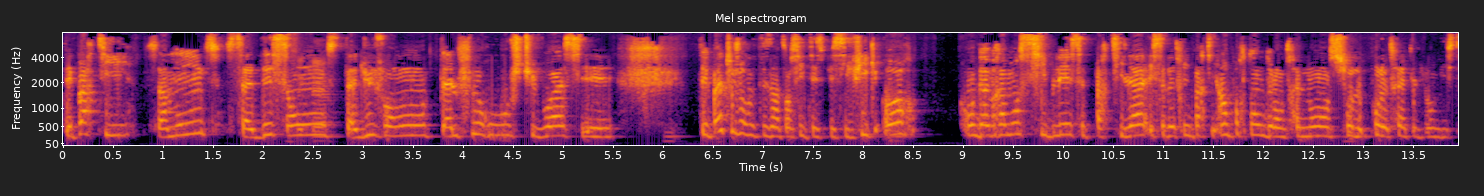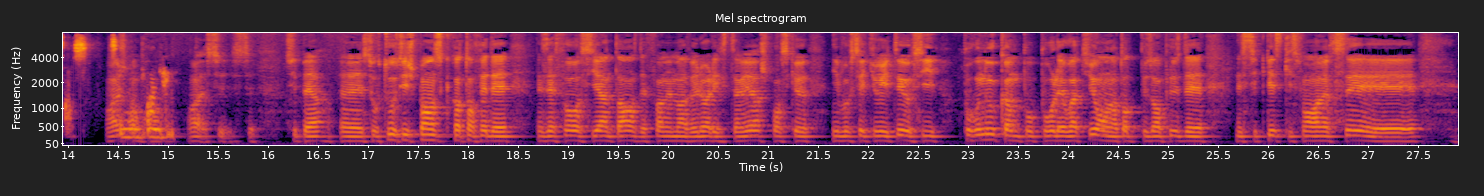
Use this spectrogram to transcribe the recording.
t'es parti, ça monte, ça descend, t'as du vent, t'as le feu rouge, tu vois, c'est, mhm. t'es pas toujours dans tes intensités spécifiques. Or, on doit vraiment cibler cette partie-là et ça doit être une partie importante de l'entraînement sur le, pour le triathlon de longue distance. c'est mon point de vue. Ouais, c'est super. Euh, surtout aussi, je pense que quand on fait des, des, efforts aussi intenses, des fois même à vélo à l'extérieur, je pense que niveau sécurité aussi, pour nous comme pour, pour les voitures, on entend de plus en plus des, des cyclistes qui se font renverser.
